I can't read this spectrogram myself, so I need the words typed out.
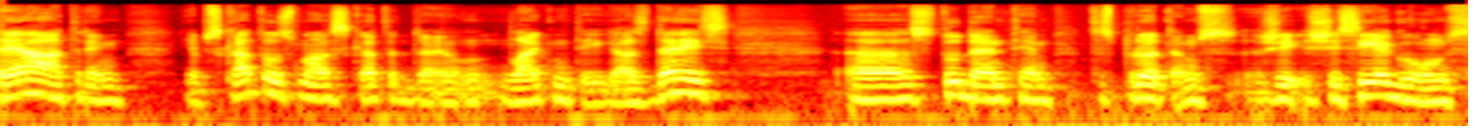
teātrim, jeb skatuves mākslas katedrai un laikmatīgās dejas studentiem. Tas, protams, ši, šis iegūms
